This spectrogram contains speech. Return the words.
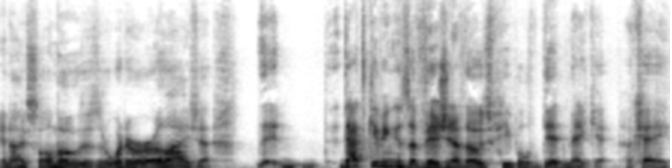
And I saw Moses or whatever, or Elijah. That's giving us a vision of those people did make it, okay?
